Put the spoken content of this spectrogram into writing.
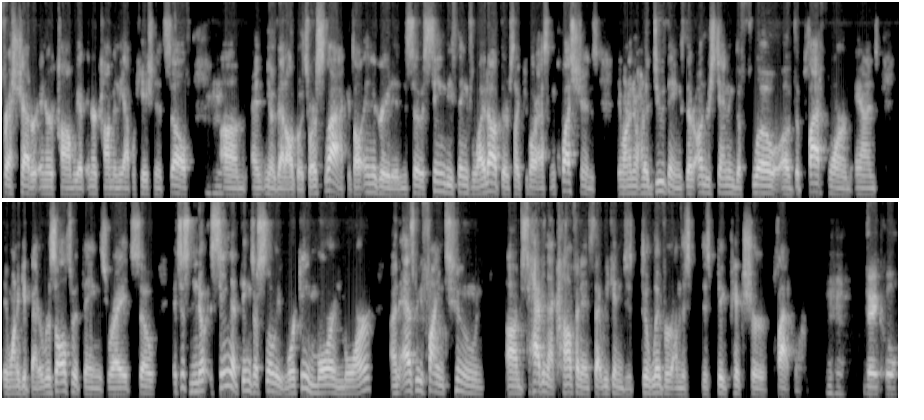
fresh chat or intercom. We have intercom in the application itself mm-hmm. um, and you know that all goes to our slack. It's all integrated. And so seeing these things light up there's like people are asking questions. They want to know how to do things. They're understanding the flow of the platform and they want to get better results with things right? So it's just no, seeing that things are slowly working more and more and as we fine tune um, just having that confidence that we can just deliver on this this big picture platform. Mm-hmm. very cool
